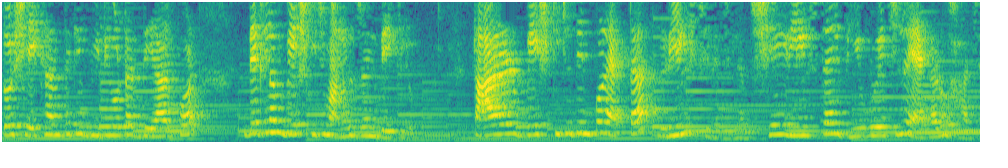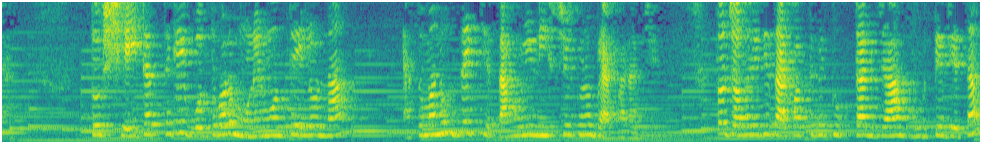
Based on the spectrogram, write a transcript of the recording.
তো সেইখান থেকে ভিডিওটা দেওয়ার পর দেখলাম বেশ কিছু মানুষজন দেখল। তার বেশ কিছুদিন পর একটা রিলস ছেড়েছিলাম। সেই রিলসটাই ভিউ হয়েছিল এগারো হাজার। তো সেইটার থেকেই বলতে পারো মনের মধ্যে এলো, না, এত মানুষ দেখছে, তাহলে নিশ্চয়ই কোনো ব্যাপার আছে। তো যথারীতি তারপর থেকে টুকটাক যা ঘুরতে যেতাম,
